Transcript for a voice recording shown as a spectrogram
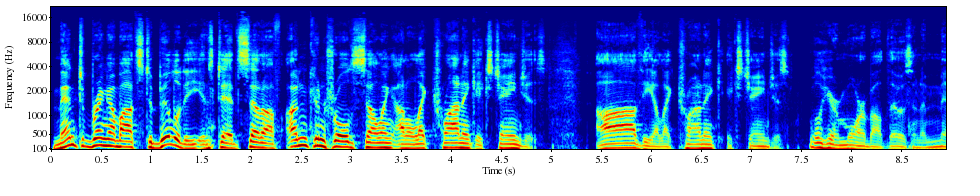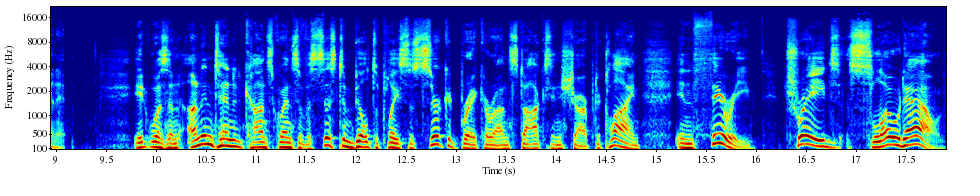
meant to bring about stability, instead set off uncontrolled selling on electronic exchanges. Ah, the electronic exchanges. We'll hear more about those in a minute. It was an unintended consequence of a system built to place a circuit breaker on stocks in sharp decline. In theory, trades slow down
